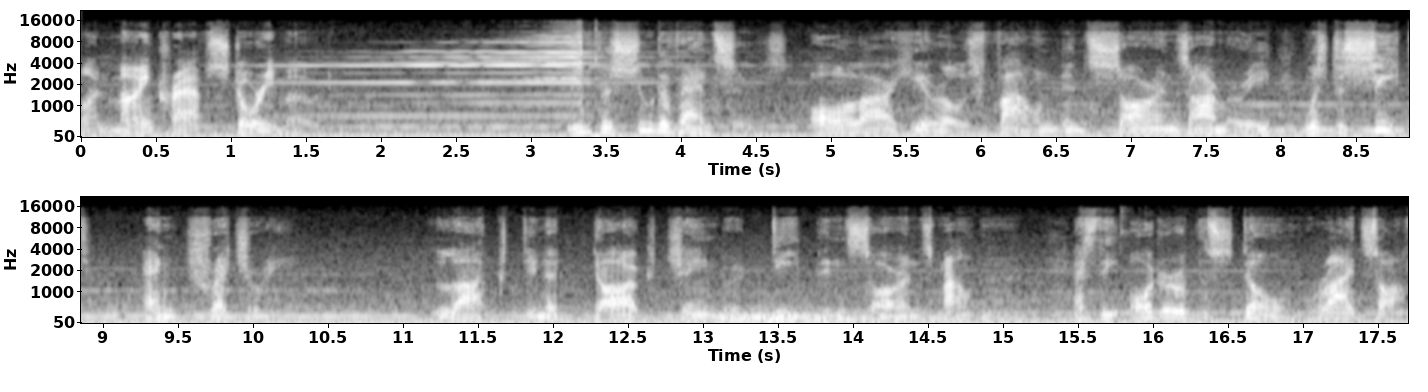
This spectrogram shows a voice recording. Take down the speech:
on Minecraft Story Mode. In pursuit of answers, all our heroes found in Soren's armory was deceit and treachery. Locked in a dark chamber deep in Soren's mountain, as the Order of the Stone rides off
